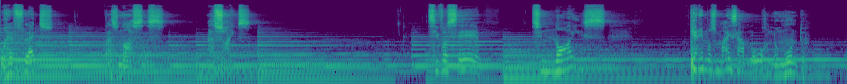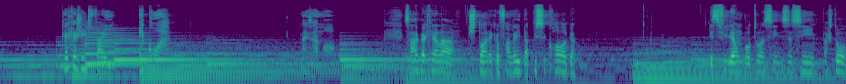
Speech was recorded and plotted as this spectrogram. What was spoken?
o reflexo das nossas ações. Se você, se nós queremos mais amor no mundo, o que é que a gente vai ecoar? Sabe aquela história que eu falei da psicóloga? Esse filhão botou assim, disse assim, pastor,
